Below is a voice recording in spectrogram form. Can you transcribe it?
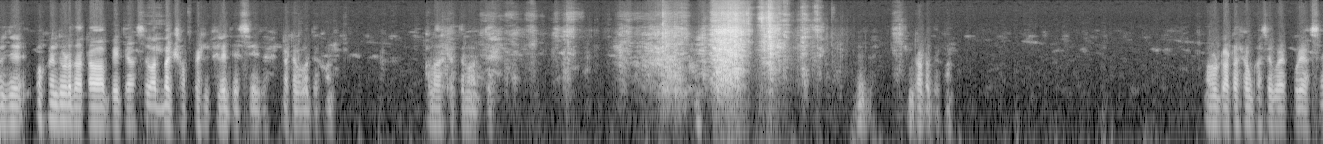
ওই যে ওখানে দুটো ডাটা বেঁধে আছে বাদ বাকি সব ফেলে দিয়েছি এই যে ডাটাগুলো দেখুন কলার ক্ষেতের মধ্যে। ডাটা দেখুন। আরও ডাটা সব গাছে গোড়ায় পড়ে আছে।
